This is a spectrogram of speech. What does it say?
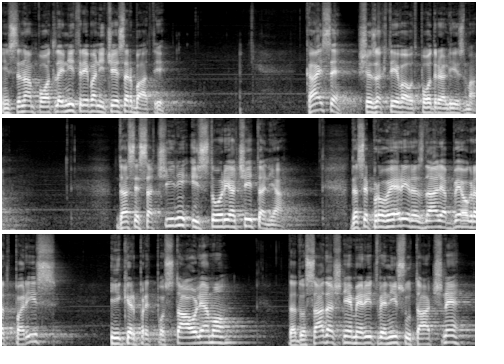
in se nam potlej ni treba ničesar bati. Kaj se še zahteva od podrealizma? Da se sačini istorija čitanja, da se proveri razdalja Beograd-Pariz In ker predpostavljamo, da dosadašnje meritve niso tačne,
